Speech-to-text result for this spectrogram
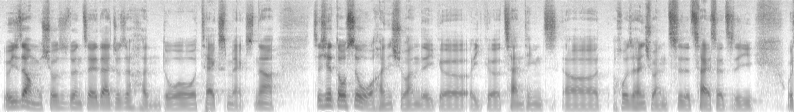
尤其在我们休斯顿这一带，就是很多 Tex-Mex，那这些都是我很喜欢的一个一个餐厅，呃，或者很喜欢吃的菜色之一。我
